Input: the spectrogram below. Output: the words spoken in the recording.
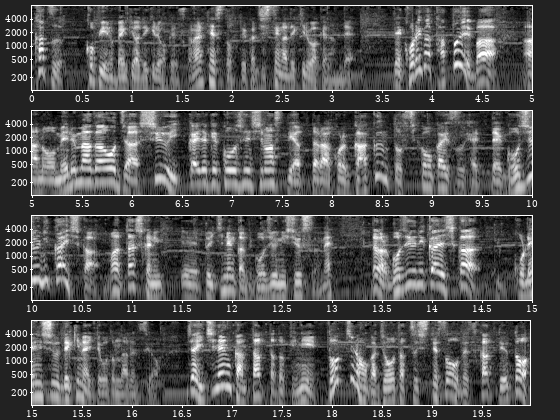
かつ、コピーの勉強ができるわけですからね。テストっていうか実践ができるわけなんで。で、これが例えば、あの、メルマガをじゃあ週1回だけ更新しますってやったら、これガクンと試行回数減って52回しか、まあ確かに、えっ、ー、と、1年間で52週っすよね。だから52回しか、こう練習できないってことになるんですよ。じゃあ1年間経った時に、どっちの方が上達してそうですかっていうと、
